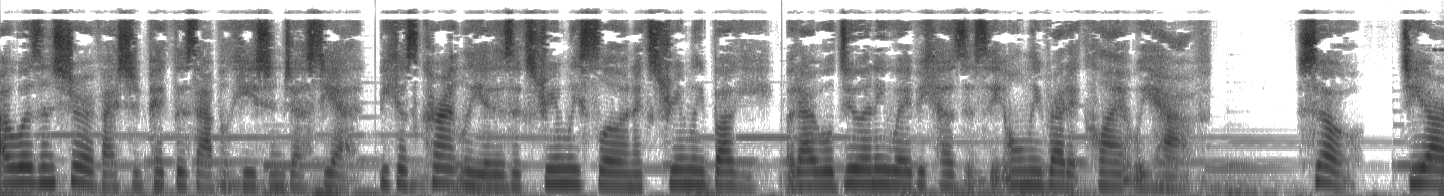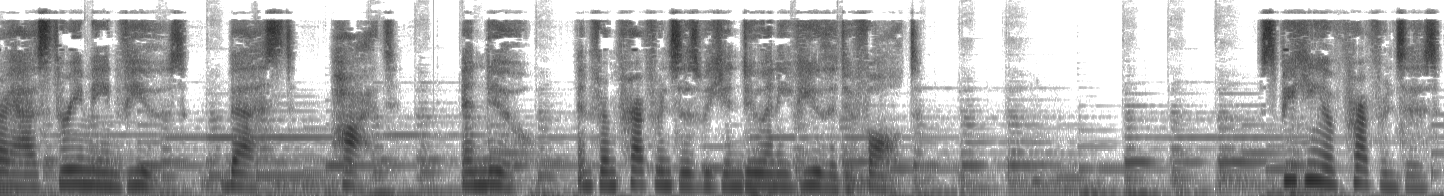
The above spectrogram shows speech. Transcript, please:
I wasn't sure if I should pick this application just yet, because currently it is extremely slow and extremely buggy, but I will do anyway because it's the only Reddit client we have. So, Giara has three main views, best, hot, and new, and from preferences we can do any view the default. Speaking of preferences,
